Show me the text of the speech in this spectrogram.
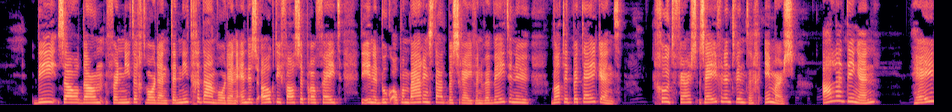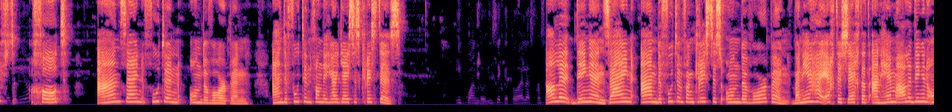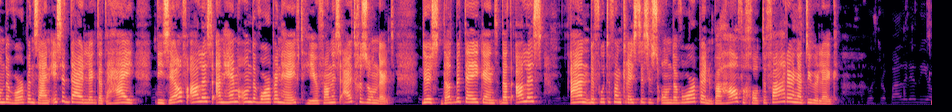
Die zal dan vernietigd worden, teniet gedaan worden. En dus ook die valse profeet die in het boek Openbaring staat beschreven. We weten nu wat dit betekent. Goed, vers 27. Immers, alle dingen heeft God aan zijn voeten onderworpen, aan de voeten van de Heer Jezus Christus. Alle dingen zijn aan de voeten van Christus onderworpen. Wanneer hij echter zegt dat aan hem alle dingen onderworpen zijn, is het duidelijk dat hij, die zelf alles aan hem onderworpen heeft, hiervan is uitgezonderd. Dus dat betekent dat alles aan de voeten van Christus is onderworpen, behalve God de Vader natuurlijk.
